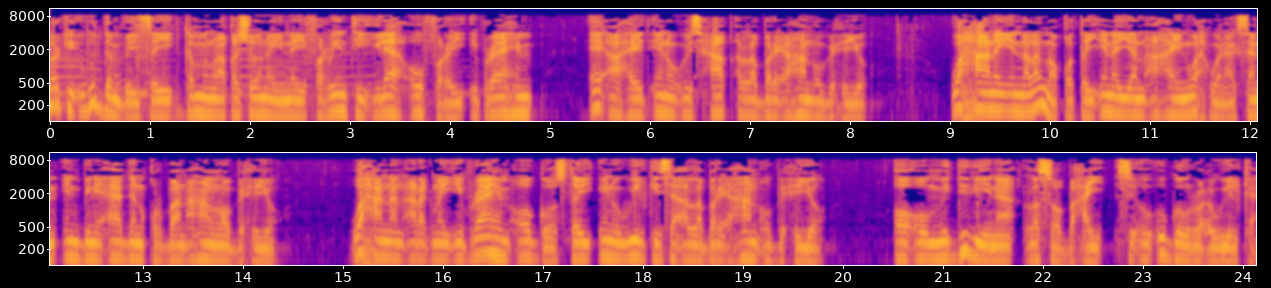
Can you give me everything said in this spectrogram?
markii ugu dambaysay ka munaaqashoonaynay farriintii ilaah uu faray ibraahim ee ahayd inuu isxaaq allabari ahaan u bixiyo. Waxaanay inala noqotay inayan ahayn wax wanaagsan in bini'aadan qurbaan ahaan loo bixiyo. Waxaanan aragnay ibraahim oo goostay inuu wiilkiisa allabari ahaan u bixiyo oo uu mididiina la soo baxay si uu u gowraco wiilka.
